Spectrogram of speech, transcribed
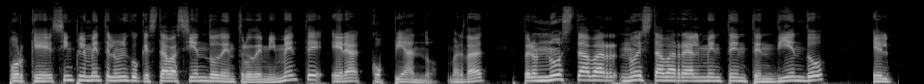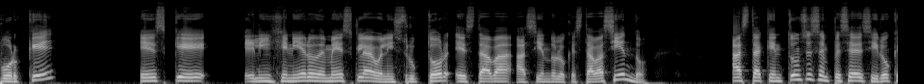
porque simplemente lo único que estaba haciendo dentro de mi mente era copiando, ¿verdad? Pero no estaba, no estaba realmente entendiendo el por qué es que el ingeniero de mezcla o el instructor estaba haciendo lo que estaba haciendo. Hasta que entonces empecé a decir, ok,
